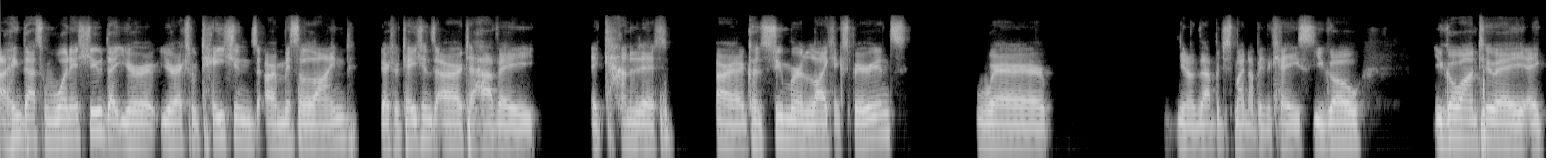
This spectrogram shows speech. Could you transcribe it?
I think that's one issue that your your expectations are misaligned. Your expectations are to have a a candidate or a consumer like experience where you know that just might not be the case. You go you go onto a a,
